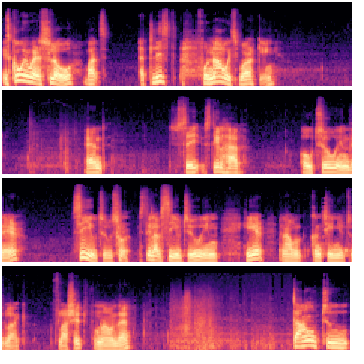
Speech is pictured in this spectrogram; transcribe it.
It's going very slow, but at least for now it's working and see still have O2 in there CO2 sorry still have CO2 in here and I will continue to like flush it from now and then down to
